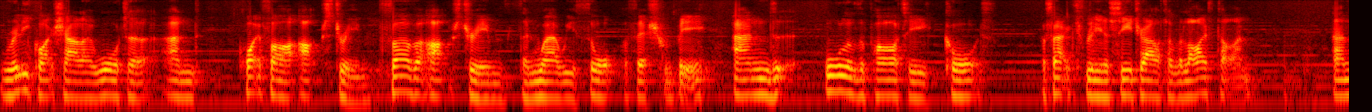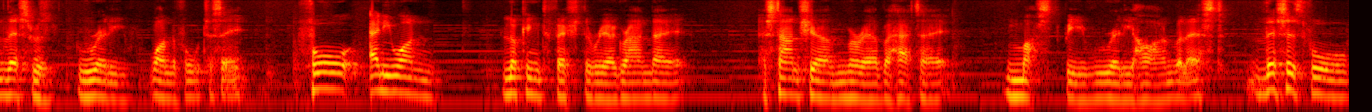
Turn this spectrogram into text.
really quite shallow water and quite far upstream, further upstream than where we thought the fish would be. And all of the party caught effectively a sea trout of a lifetime. And this was really wonderful to see. For anyone looking to fish the Rio Grande, Estancia Maria Behety must be really high on the list. This is for,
